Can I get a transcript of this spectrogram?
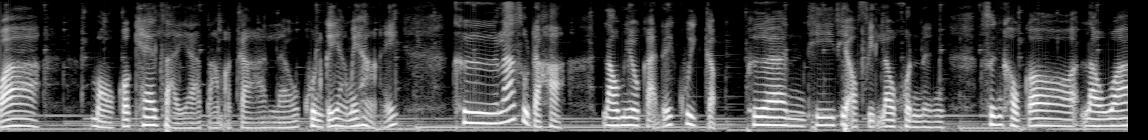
ว่าหมอก็แค่จ่ายยาตามอาการ แล้วคุณก็ยังไม่หาย คือล่าสุดอะค่ะ เรามีโอกาสได้คุยกับเพื่อนที่ที่ออฟฟิศเราคนหนึ่งซึ่งเขาก็เล่าว่า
